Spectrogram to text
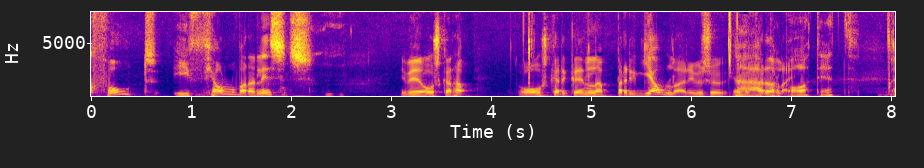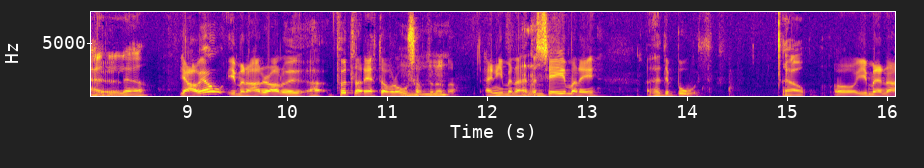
kvót í þjálfara liðsins við Óskar Hafn. Og Óskar er greinilega brjálar í þessu hérna, eðlilega. Já já, ég meina hann er alveg fulla rétt að vera ósáttur mm en ég meina þetta segir manni að þetta er búið. Já, og ég meina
